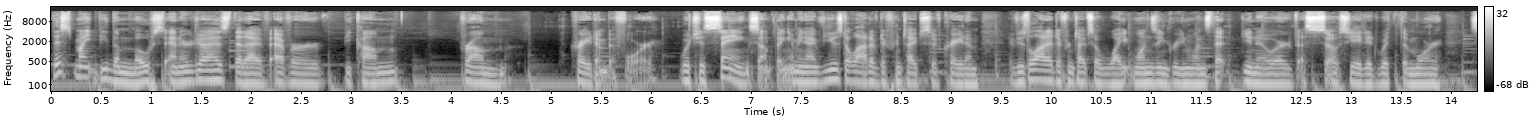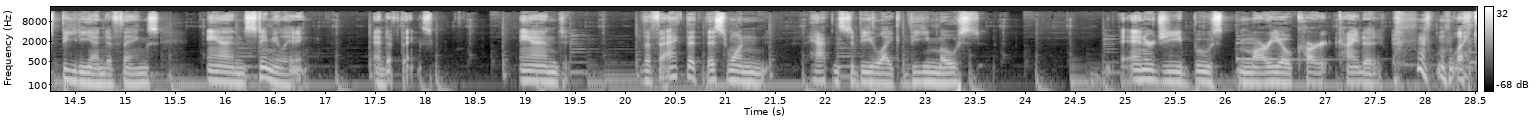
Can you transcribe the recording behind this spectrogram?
this might be the most energized that I've ever become from Kratom before, which is saying something. I mean, I've used a lot of different types of Kratom. I've used a lot of different types of white ones and green ones that, you know, are associated with the more speedy end of things and stimulating end of things. And the fact that this one happens to be like the most energy boost Mario Kart kind of like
